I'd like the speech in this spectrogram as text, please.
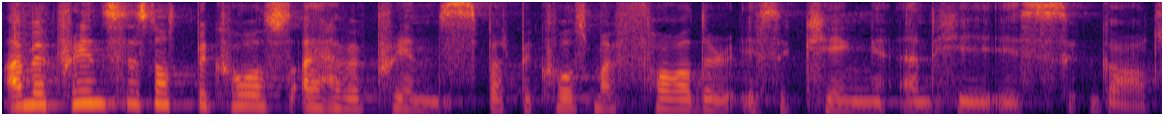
I'm a princess not because I have a prince, but because my father is a king and he is God.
